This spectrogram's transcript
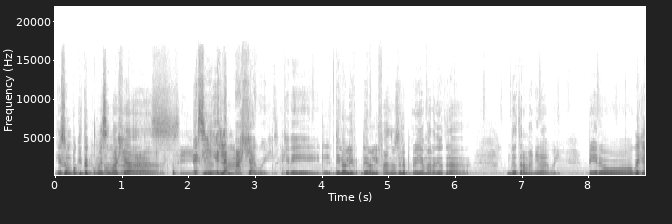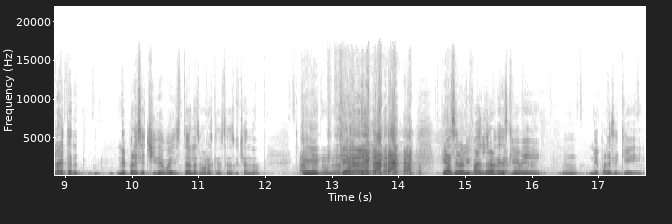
Es un poquito como esa magia. sí, Eh, sí, claro. es la magia, güey. Sí. Que de, del Only- del OnlyFans no se le podría llamar de otra, de otra manera, güey. Pero, güey, yo la neta me parece chido, güey. Todas las morras que nos están escuchando. Que, Hablan uno. que, que hacen OnlyFans, la verdad es que me, Hagan me, parece que,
